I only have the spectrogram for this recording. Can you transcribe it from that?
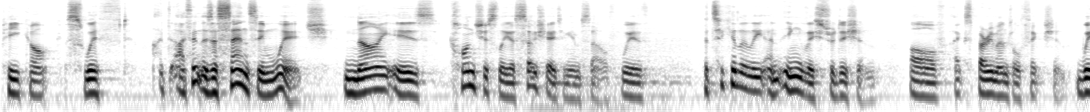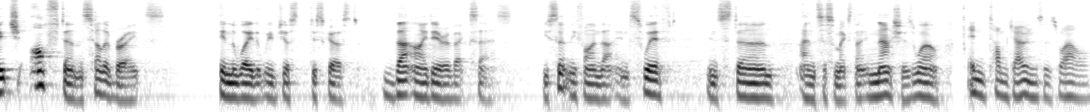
Peacock, Swift. I, think there's a sense in which Nye is consciously associating himself with particularly an English tradition of experimental fiction, which often celebrates, in the way that we've just discussed, that idea of excess. You certainly find that in Swift, in Sterne, and to some extent in Nashe as well. In Tom Jones as well.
